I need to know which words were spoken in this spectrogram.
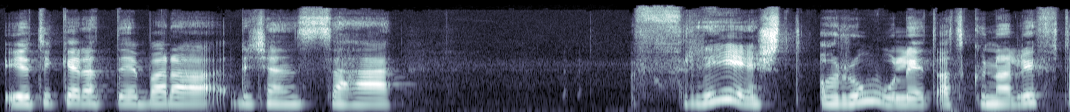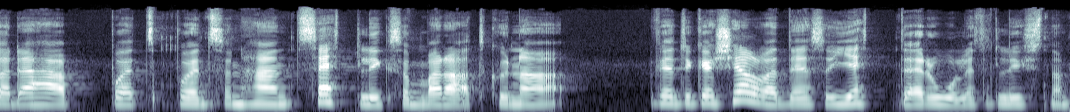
jag tycker att det bara, det känns så här fräscht och roligt att kunna lyfta det här på ett, på ett sånt här sätt, liksom bara att kunna... För jag tycker själv att det är så jätteroligt att lyssna,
